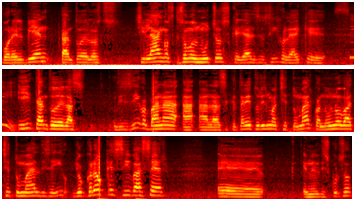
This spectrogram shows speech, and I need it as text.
por el bien tanto de los chilangos, que somos muchos, que ya dices, híjole, hay que... Sí. Y tanto de las dice, sí, van a, la Secretaría de Turismo a Chetumal. Cuando uno va a Chetumal, dice, hijo, yo creo que sí va a ser, eh, en el discurso,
